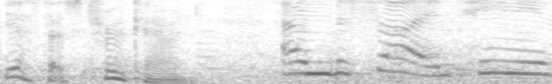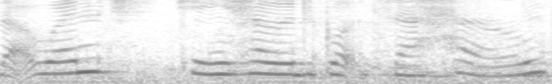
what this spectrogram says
yes, that's true, Karen. And besides, he knew that when King Herod got to hell,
